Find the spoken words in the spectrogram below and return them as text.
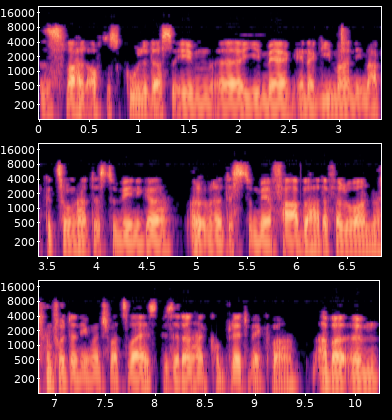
das war halt auch das Coole, dass eben äh, je mehr Energie man ihm abgezogen hat, desto weniger oder, oder desto mehr Farbe hat er verloren. Wurde dann irgendwann schwarz-weiß, bis er dann halt komplett weg war. Aber ähm,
